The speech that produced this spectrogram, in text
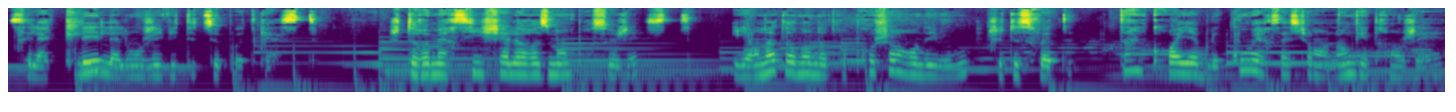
c'est la clé de la longévité de ce podcast. Je te remercie chaleureusement pour ce geste et en attendant notre prochain rendez-vous, je te souhaite d'incroyables conversations en langue étrangère,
